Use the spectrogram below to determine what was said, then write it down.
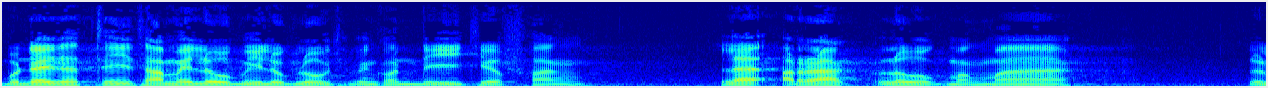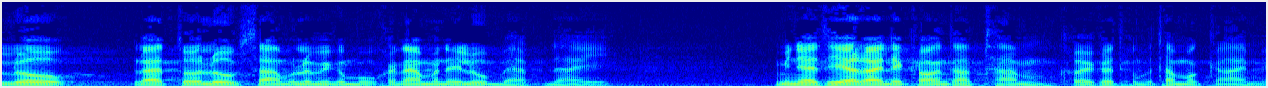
บุญใดที่ทำให้ลูกมีลูกๆที่เป็นคนดีเชื่อฟัง และรักลูกมากๆลูกๆและตัวลูกสร้างบารมีกับหมู่คณะมาในรูปแบบใด มีหน้าที่อะไรในกองทัพธรรม เคยเข้าถึงพระธรรมกายไหม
